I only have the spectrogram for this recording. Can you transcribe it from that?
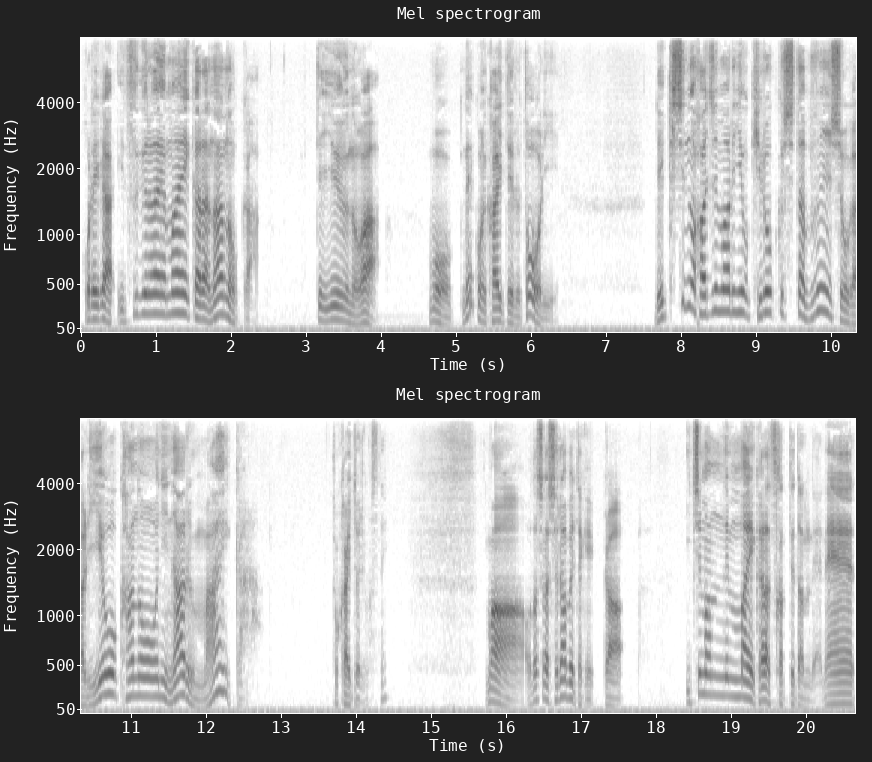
これが、いつぐらい前からなのかっていうのは、もうね、ここに書いてる通り、歴史の始まりを記録した文書が利用可能になる前から、と書いておりますね。まあ、私が調べた結果、1万年前から使ってたんだよね。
